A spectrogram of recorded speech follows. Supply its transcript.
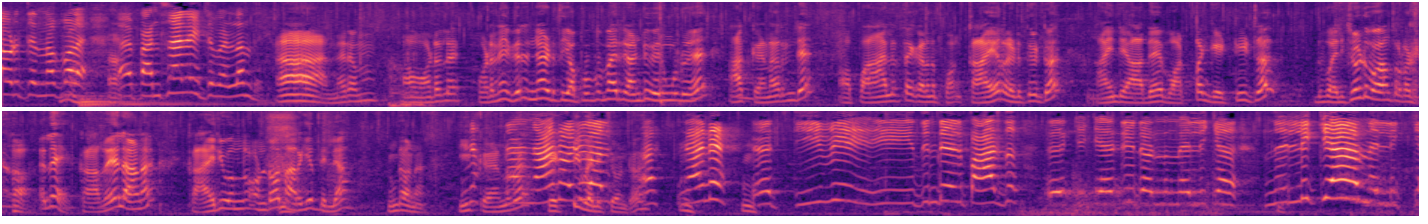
അവിടെ ചെന്നപ്പോൾ പഞ്ചസാര ഇട്ട് വെള്ളം തരും. ആ അന്നേരം ആ ഉടനെ ഉടനെ ഇവരെന്നാ എടുത്തു അപ്പൂപ്പന്മാർ രണ്ടുപേരും കൂടെ ആ കിണറിന്റെ ആ പാലത്തെ കിടന്ന് കയറെടുത്തിട്ട് അതിന്റെ അതേ വട്ടം കെട്ടിയിട്ട് ഇത് വലിച്ചോണ്ട് പോകാൻ തുടങ്ങുക. അല്ലേ? കഥയിലാണ് കാര്യമൊന്നും ഉണ്ടോന്ന് അറിയത്തില്ല. എന്താണ്? ഈ കിണർ കെട്ടി വലിച്ചോണ്ട്. ഞാൻ ടി വി ഇതിന്റെ ഒരു പാട്ട് ഏ, കേ- കേട്ടിട്ടുണ്ട്. നെല്ലിക്ക നെല്ലിക്ക നെല്ലിക്ക.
